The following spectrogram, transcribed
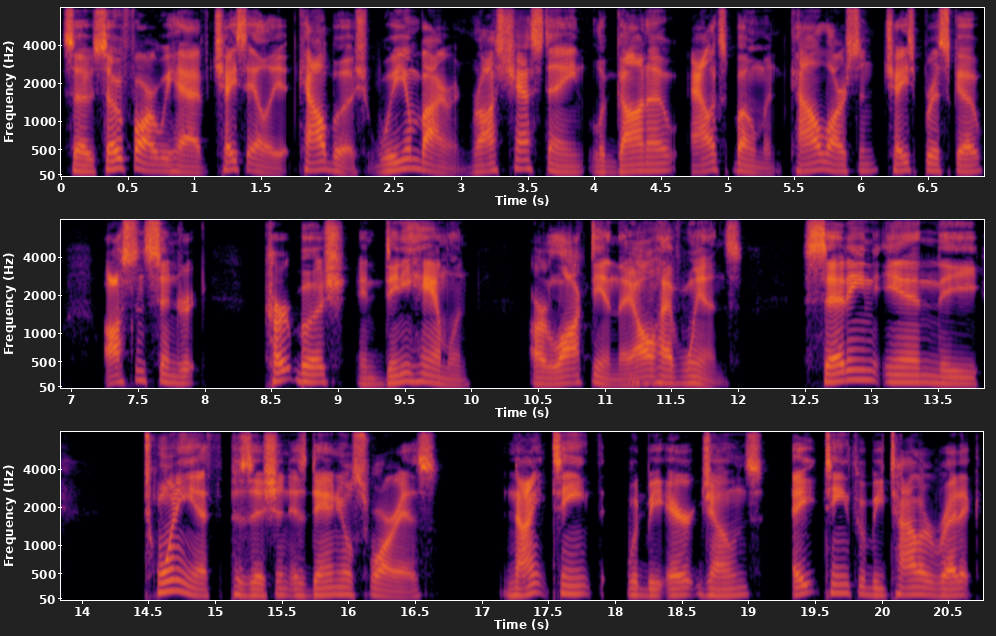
so so far we have chase elliott kyle busch william byron ross chastain logano alex bowman kyle larson chase briscoe austin cindric Kurt Busch and Denny Hamlin are locked in. They all have wins. Setting in the 20th position is Daniel Suarez. 19th would be Eric Jones. 18th would be Tyler Reddick.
